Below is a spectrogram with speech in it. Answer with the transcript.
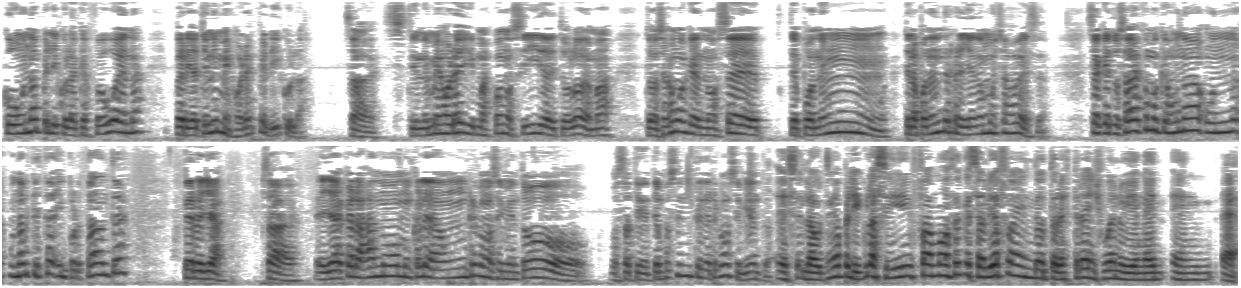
con una película que fue buena, pero ya tiene mejores películas, ¿sabes? Tiene mejores y más conocidas y todo lo demás. Entonces como que no sé, te ponen, te la ponen de relleno muchas veces. O sea que tú sabes como que es una, una, una artista importante, pero ya, ¿sabes? Ella caraja no, nunca le da un reconocimiento, o sea, tiene tiempo sin tener reconocimiento. Es, la última película así famosa que salió fue en Doctor Strange, bueno, y en, en, eh,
